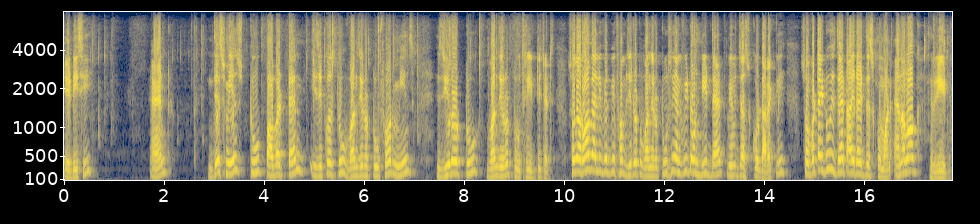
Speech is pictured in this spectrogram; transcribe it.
ADC and this means 2 power 10 is equal to 1024 means 0 to 1023 digits. So the raw value will be from 0 to 1023 and we don't need that. We will just go directly. So what I do is that I write this command analog read.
